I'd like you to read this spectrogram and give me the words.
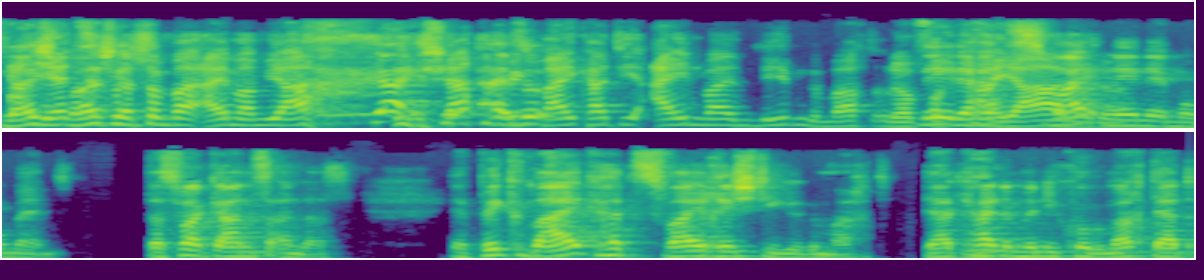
vielleicht jetzt mach sind ich wir schon bei einmal im Jahr. Ja, ich ich- dachte, also- Big Mike hat die einmal im Leben gemacht oder vor nee, der drei hat Jahren. zwei, oder? nee, nee, Moment. Das war ganz anders. Der Big Mike hat zwei richtige gemacht. Der hat keine Mhm. Minikur gemacht. Der hat,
